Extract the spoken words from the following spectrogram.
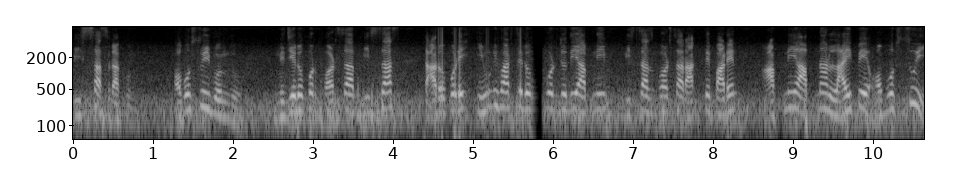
বিশ্বাস রাখুন। অবশ্যই বন্ধু, নিজের উপর ভরসা, বিশ্বাস, তার উপরে ইউনিভার্সের ওপর যদি আপনি বিশ্বাস, ভরসা রাখতে পারেন, আপনি আপনার লাইফে অবশ্যই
